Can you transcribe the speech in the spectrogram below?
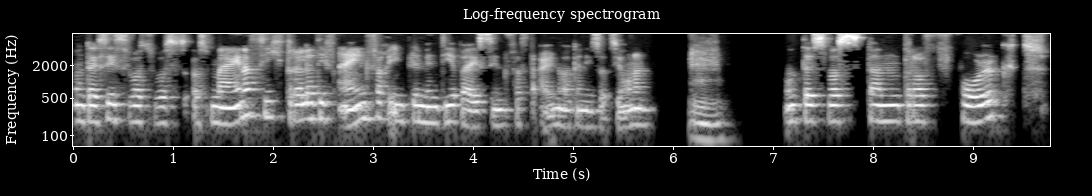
Und das ist was, was aus meiner Sicht relativ einfach implementierbar ist in fast allen Organisationen. Mhm. Und das, was dann darauf folgt,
